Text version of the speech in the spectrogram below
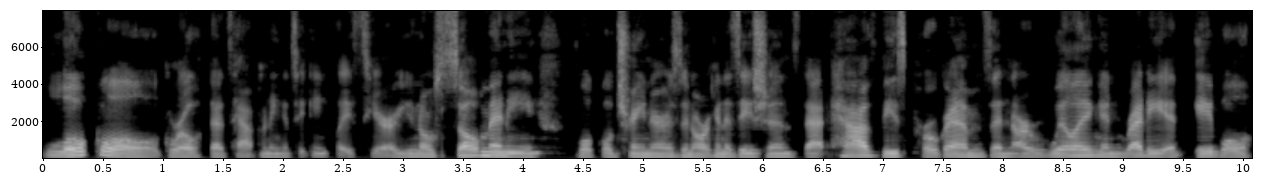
local growth that's happening and taking place here. You know, so many local trainers and organizations that have these programs and are willing and ready and able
